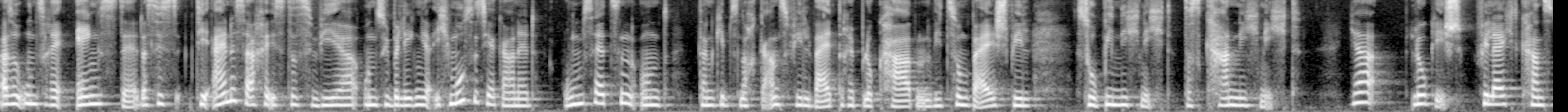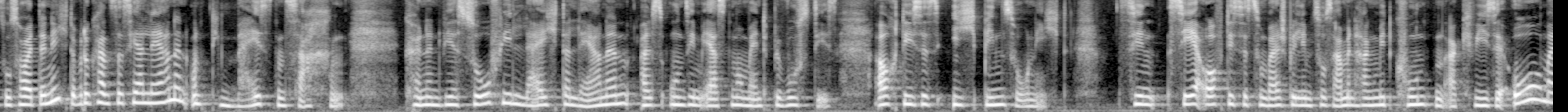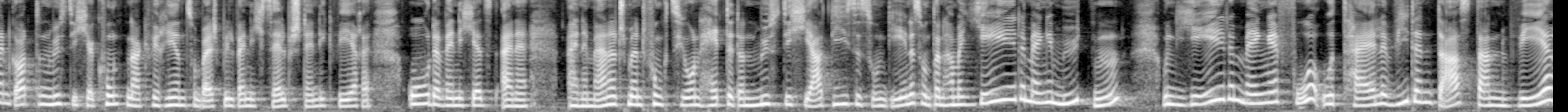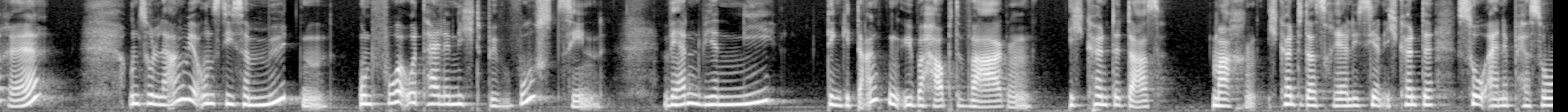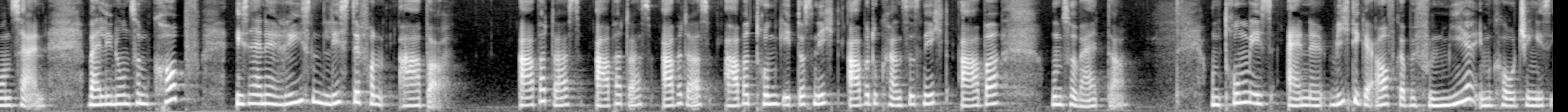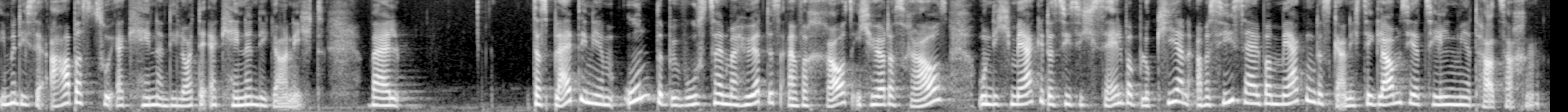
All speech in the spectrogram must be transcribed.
Also unsere Ängste, das ist die eine Sache ist, dass wir uns überlegen, ja, ich muss es ja gar nicht umsetzen und dann gibt es noch ganz viel weitere Blockaden, wie zum Beispiel, so bin ich nicht, das kann ich nicht. Ja, Logisch, vielleicht kannst du es heute nicht, aber du kannst es ja lernen. Und die meisten Sachen können wir so viel leichter lernen, als uns im ersten Moment bewusst ist. Auch dieses Ich bin so nicht sind sehr oft ist es zum Beispiel im Zusammenhang mit Kundenakquise. Oh mein Gott, dann müsste ich ja Kunden akquirieren, zum Beispiel, wenn ich selbstständig wäre. Oder wenn ich jetzt eine, eine Managementfunktion hätte, dann müsste ich ja dieses und jenes. Und dann haben wir jede Menge Mythen und jede Menge Vorurteile, wie denn das dann wäre. Und solange wir uns dieser Mythen und Vorurteile nicht bewusst sind, werden wir nie den Gedanken überhaupt wagen, ich könnte das machen, ich könnte das realisieren, ich könnte so eine Person sein, weil in unserem Kopf ist eine Riesenliste von Aber. Aber das, aber das, aber das, aber drum geht das nicht, aber du kannst es nicht, aber und so weiter. Und drum ist eine wichtige Aufgabe von mir im Coaching ist immer diese Abers zu erkennen. Die Leute erkennen die gar nicht, weil das bleibt in ihrem Unterbewusstsein, man hört das einfach raus, ich höre das raus und ich merke, dass sie sich selber blockieren, aber sie selber merken das gar nicht. Sie glauben, sie erzählen mir Tatsachen.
